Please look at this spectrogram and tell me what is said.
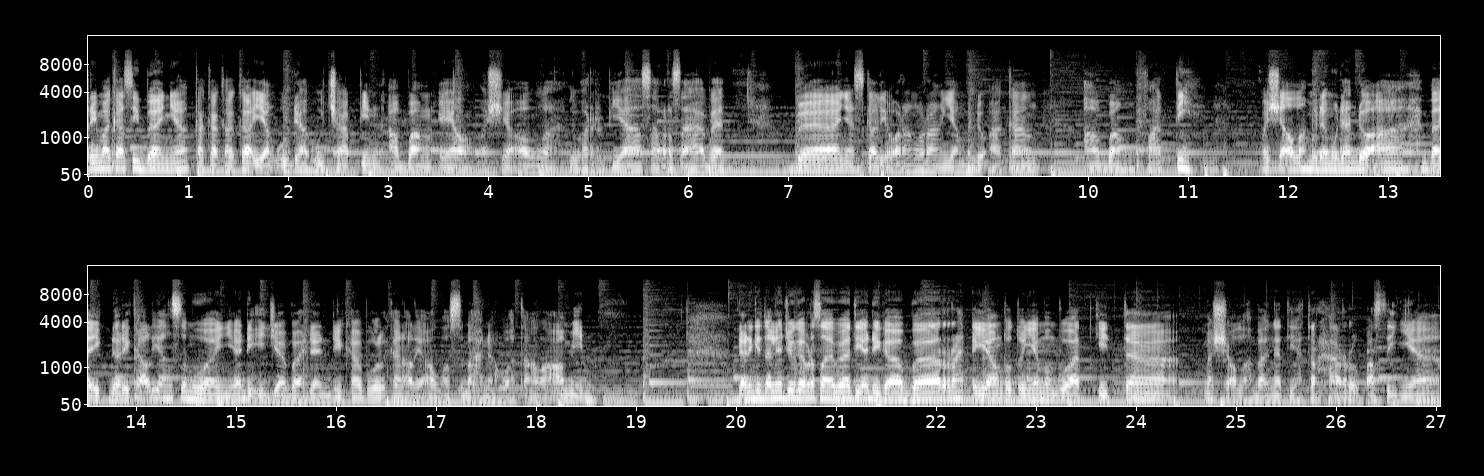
Terima kasih banyak kakak-kakak yang udah ucapin Abang El. Masya Allah, luar biasa persahabat. Banyak sekali orang-orang yang mendoakan Abang Fatih. Masya Allah, mudah-mudahan doa baik dari kalian semuanya diijabah dan dikabulkan oleh Allah Subhanahu wa Ta'ala. Amin. Dan kita lihat juga persahabat ya di kabar yang tentunya membuat kita Masya Allah banget ya, terharu pastinya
